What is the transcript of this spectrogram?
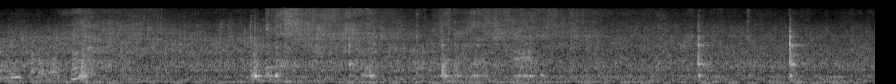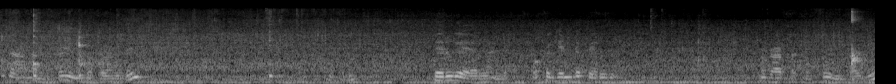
అయిన తర్వాత చాలంతా ఇంకొకటి పెరుగు వేయాలండి ఒక గంట పెరుగు ఒక అట్ల కప్పు ఉంటుంది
